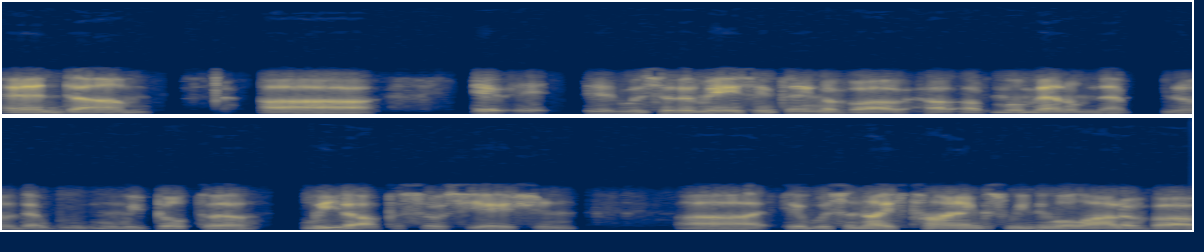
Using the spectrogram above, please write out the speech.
and um, uh, it, it it was an amazing thing of uh, of momentum that you know that when we built the Lead Up Association, uh, it was a nice time because we knew a lot of uh,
